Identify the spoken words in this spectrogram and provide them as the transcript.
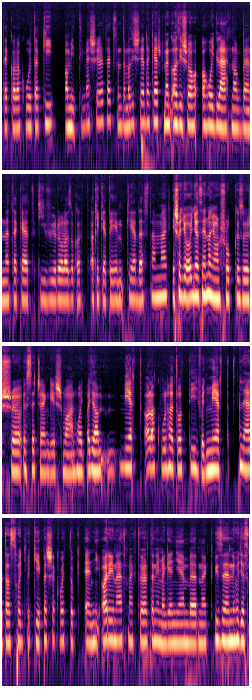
történetek alakultak ki, amit ti meséltek, szerintem az is érdekes, meg az is, ahogy látnak benneteket kívülről azokat, akiket én kérdeztem meg, és hogy, hogy azért nagyon sok közös összecsengés van, hogy, hogy a, miért alakulhatott így, vagy miért lehet az, hogy, hogy képesek vagytok ennyi arénát megtölteni, meg ennyi embernek üzenni, hogy ezt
